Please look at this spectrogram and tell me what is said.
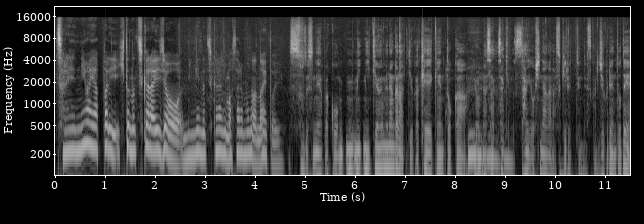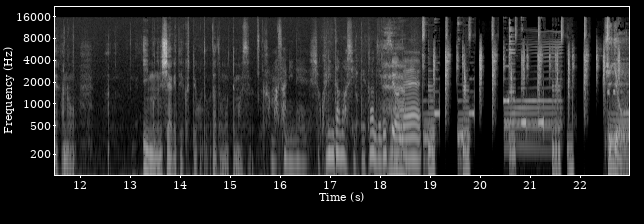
それにはやっぱり人の力以上人間の力に勝るものはないというそうですねやっぱりこう見極めながらっていうか経験とかうんいろんなさ作作業をしながらスキルっていうんですか熟練度であのあいいものに仕上げていくっていうことだと思ってます。まさにね職人魂っていう感じですよね。企業の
